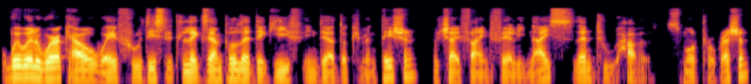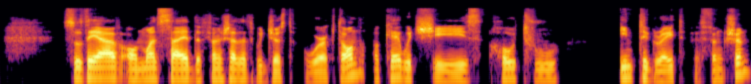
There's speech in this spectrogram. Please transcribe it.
we will work our way through this little example that they give in their documentation, which I find fairly nice then to have a small progression. So they have on one side the function that we just worked on, okay, which is how to integrate a function.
